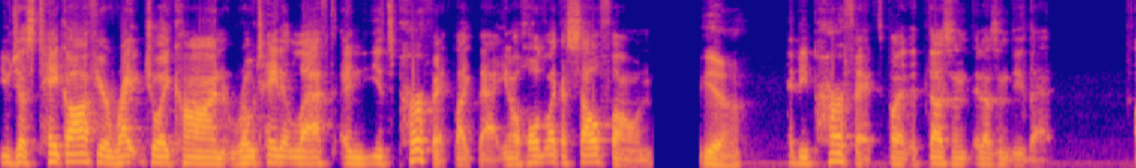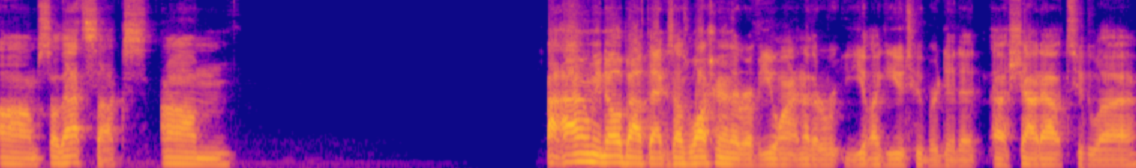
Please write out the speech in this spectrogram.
you just take off your right Joy-Con, rotate it left, and it's perfect like that. You know, hold it like a cell phone. yeah It'd be perfect, but it doesn't. It doesn't do that. Um, so that sucks. Um, I, I only know about that because I was watching another review on another like YouTuber did it. Uh, shout out to uh,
